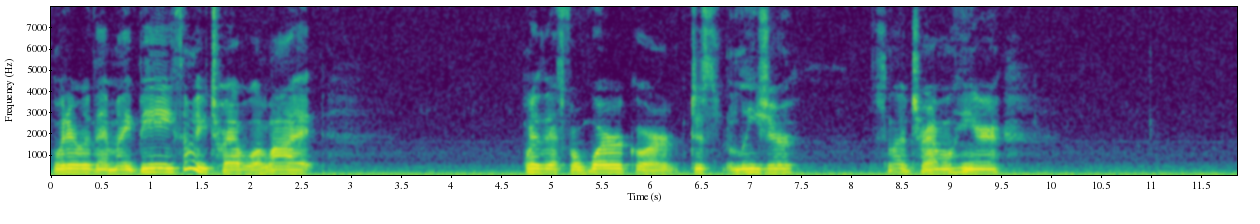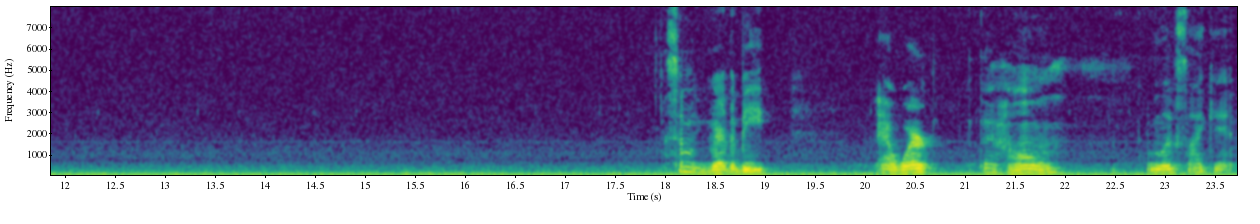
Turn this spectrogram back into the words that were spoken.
whatever that might be. Some of you travel a lot whether that's for work or just leisure. There's a lot of travel here. Some of you rather be at work than home. Looks like it.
